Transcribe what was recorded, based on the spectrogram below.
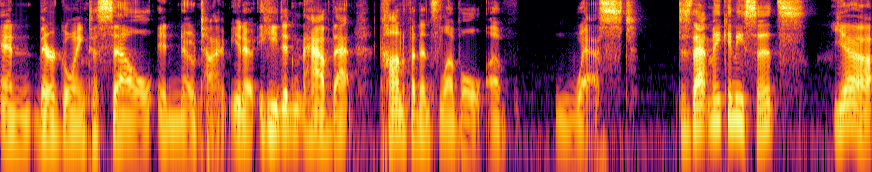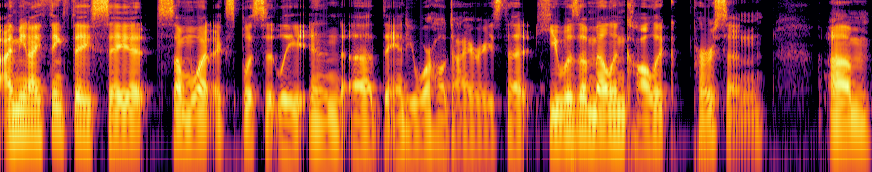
and they're going to sell in no time. You know, he didn't have that confidence level of West. Does that make any sense? Yeah, I mean, I think they say it somewhat explicitly in uh, the Andy Warhol diaries that he was a melancholic person. Um,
